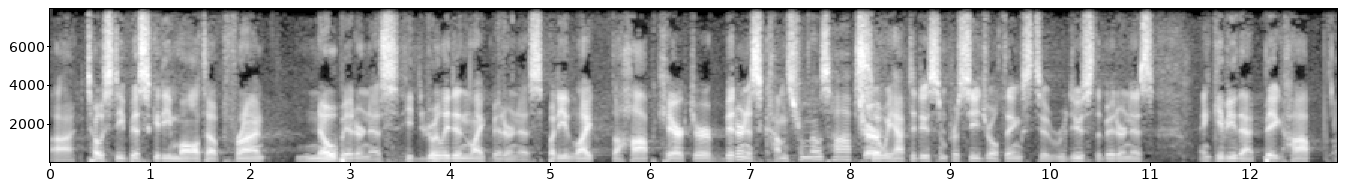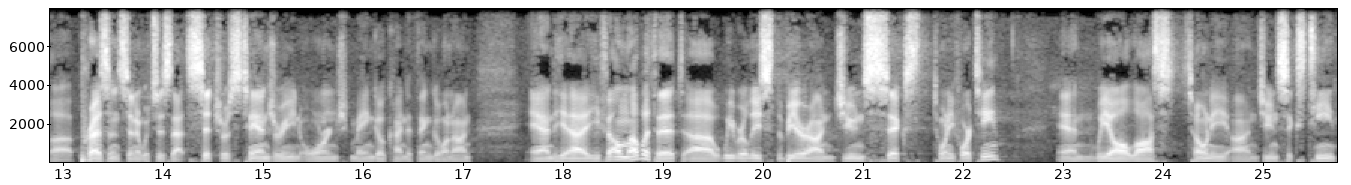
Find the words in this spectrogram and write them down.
Uh, toasty, biscuity malt up front, no bitterness. He really didn't like bitterness, but he liked the hop character. Bitterness comes from those hops, Sure. so we have to do some procedural things to reduce the bitterness and give you that big hop uh, presence in it, which is that citrus, tangerine, orange, mango kind of thing going on. And he, uh, he fell in love with it. Uh, we released the beer on June 6th, 2014, and we all lost Tony on June 16th,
